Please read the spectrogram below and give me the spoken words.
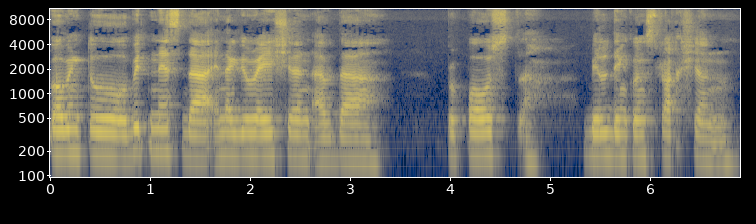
going to witness the inauguration of the proposed building construction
